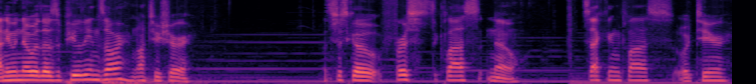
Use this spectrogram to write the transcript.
Anyone know where those Apulians are? I'm not too sure. Let's just go first class, no. Second class or tier.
